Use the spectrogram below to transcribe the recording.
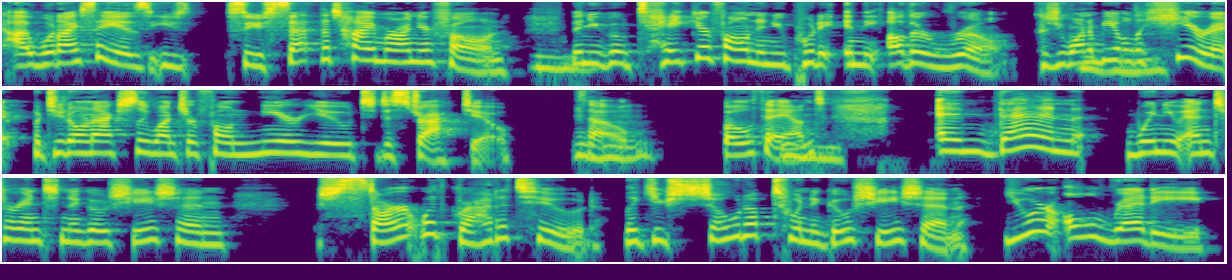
I, what i say is you so you set the timer on your phone Mhm. then you go take your phone and you put it in the other room because you want to be able to Mhm. hear it but you don't actually want your phone near you to distract you so Mhm. both and Mhm. and then when you enter into negotiation, start with gratitude. Like you showed up to a negotiation, you are already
